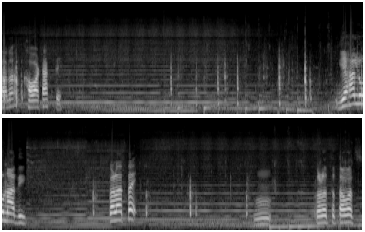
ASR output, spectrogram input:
ना खवा टाकते. घे हलवून आधी. कळत हम्म. कळत तवाच.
